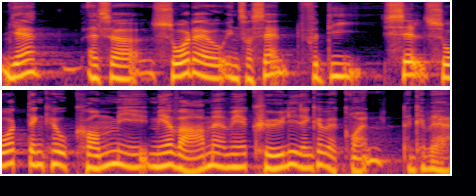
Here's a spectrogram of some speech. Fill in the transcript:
Ja, altså sort er jo interessant, fordi selv sort, den kan jo komme i mere varme og mere kølig. Den kan være grøn, den kan være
